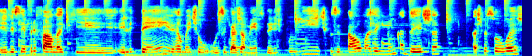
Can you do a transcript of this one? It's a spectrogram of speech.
Ele sempre fala que ele tem realmente os engajamentos deles políticos e tal, mas ele nunca deixa as pessoas,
